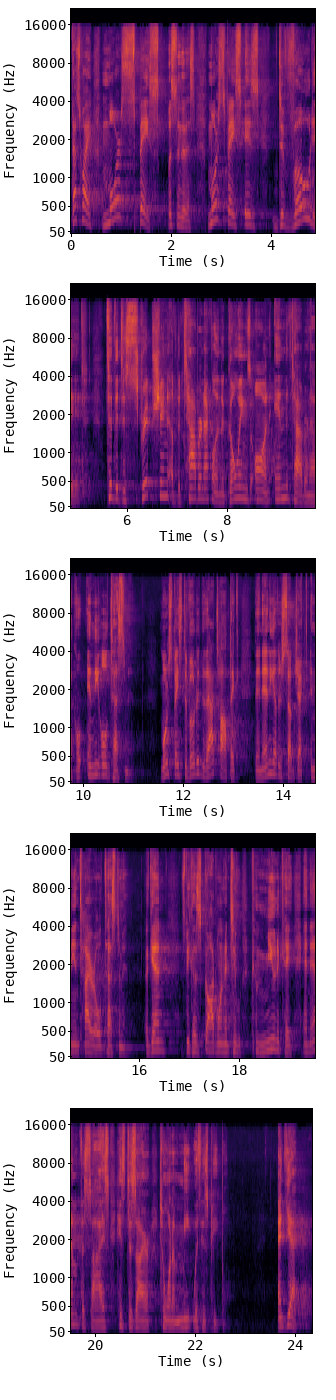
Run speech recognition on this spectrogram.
That's why more space, listen to this, more space is devoted to the description of the tabernacle and the goings on in the tabernacle in the Old Testament. More space devoted to that topic than any other subject in the entire Old Testament. Again, it's because God wanted to communicate and emphasize his desire to want to meet with his people. And yet,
